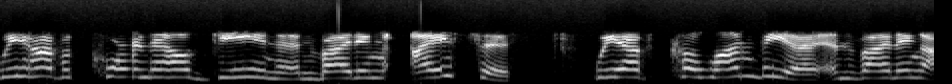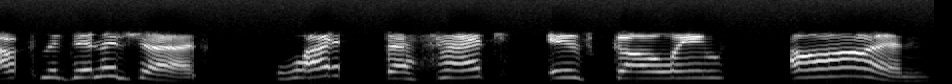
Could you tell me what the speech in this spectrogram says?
We have a Cornell dean inviting ISIS. We have Columbia inviting Ahmadinejad. What the heck is going on?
